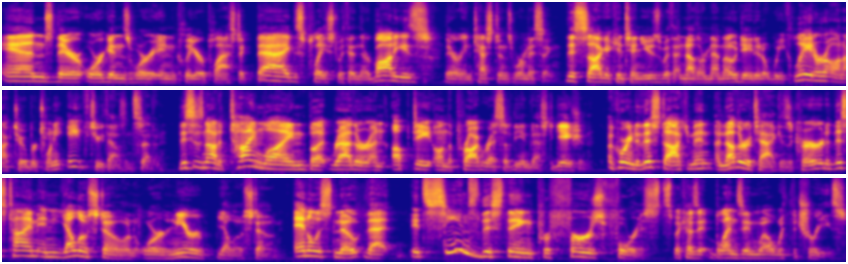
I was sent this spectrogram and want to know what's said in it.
and their organs were in clear plastic bags placed within their bodies. Their intestines were missing. This saga continues with another memo dated a week later on October 28, 2007. This is not a timeline, but rather an update on the progress of the investigation. According to this document, another attack has occurred, this time in Yellowstone, or near Yellowstone. Analysts note that it seems this thing prefers forests because it blends in well with the trees.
